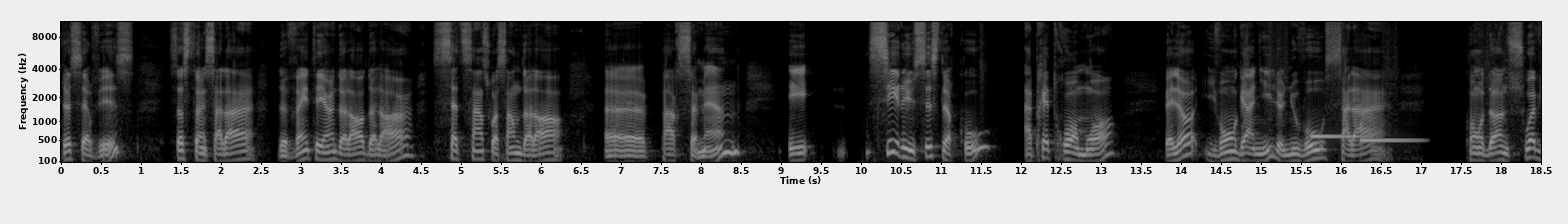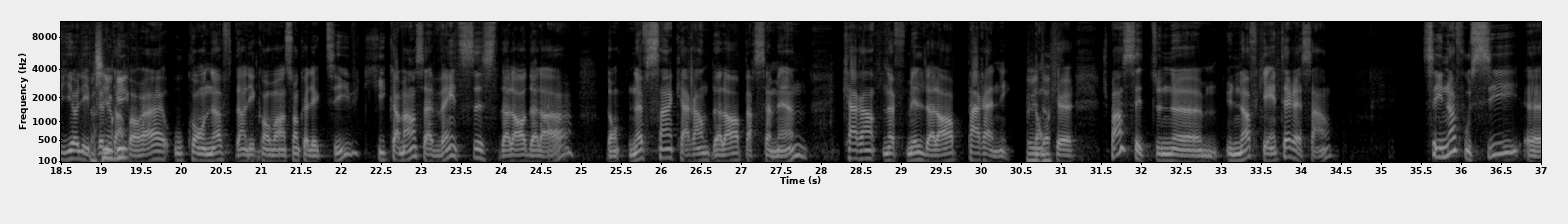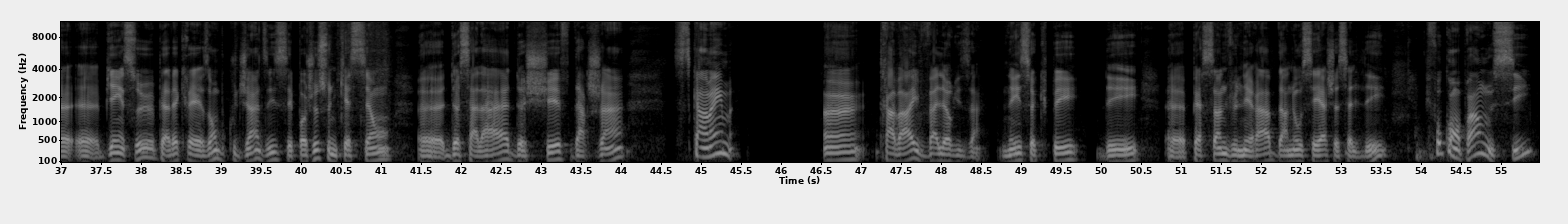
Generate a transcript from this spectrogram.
de service. Ça, c'est un salaire de 21 de l'heure, 760 dollars euh, par semaine. Et S'ils réussissent leur cours, après trois mois, bien là, ils vont gagner le nouveau salaire qu'on donne soit via les primes temporaires ou qu'on offre dans les conventions collectives, qui commence à 26 de l'heure, donc 940 par semaine, 49 000 par année. donc, euh, je pense que c'est une, euh, une, offre qui est intéressante. C'est une offre aussi, euh, bien sûr, puis avec raison, beaucoup de gens disent que ce n'est pas juste une question de salaire, de chiffres, d'argent. C'est quand même un travail valorisant. Venez s'occuper des personnes vulnérables dans nos CHSLD. Il faut comprendre aussi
